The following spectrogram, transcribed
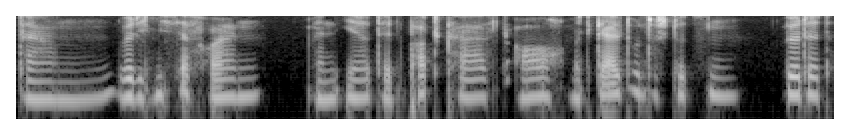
dann würde ich mich sehr freuen, wenn ihr den Podcast auch mit Geld unterstützen würdet.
